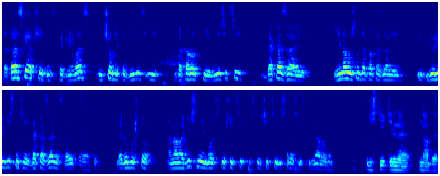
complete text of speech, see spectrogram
Татарская общественность поднялась, ученые поднялись и за короткие месяцы доказали, и научно да показали, и в юридическом смысле доказали свою правоту. Я думаю, что аналогичное может случиться, случиться и с российским народом. Действительно, надо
